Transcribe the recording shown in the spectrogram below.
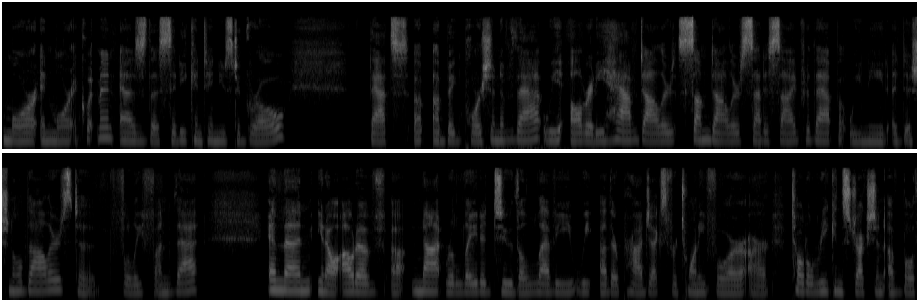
more and more equipment as the city continues to grow. That's a, a, big portion of that. We already have dollars, some dollars set aside for that, but we need additional dollars to fully fund that. And then, you know, out of uh, not related to the levy, we other projects for 24 are total reconstruction of both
